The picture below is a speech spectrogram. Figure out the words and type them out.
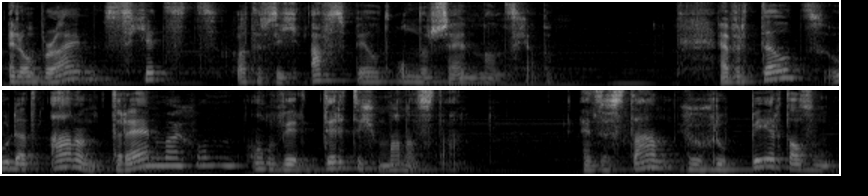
En O'Brien schetst wat er zich afspeelt onder zijn manschappen. Hij vertelt hoe dat aan een treinwagon ongeveer 30 mannen staan. En ze staan gegroepeerd als een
